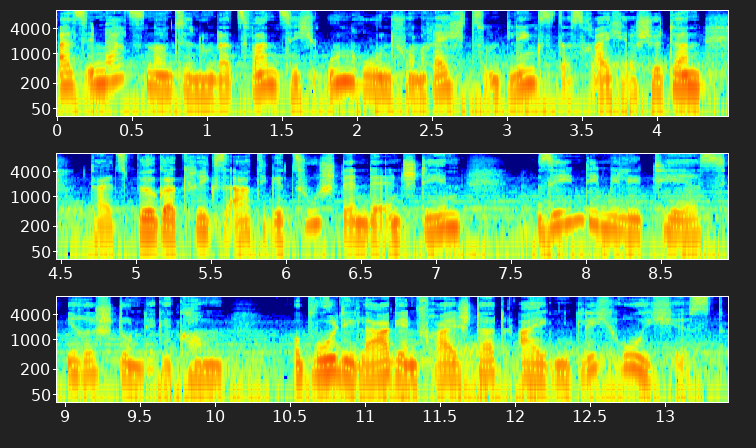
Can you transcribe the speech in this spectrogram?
Als im März 1920 Unruhen von rechts und links das Reich erschüttern, teils bürgerkriegsartige Zustände entstehen, sehen die Militärs ihre Stunde gekommen, obwohl die Lage im Freistaat eigentlich ruhig ist.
